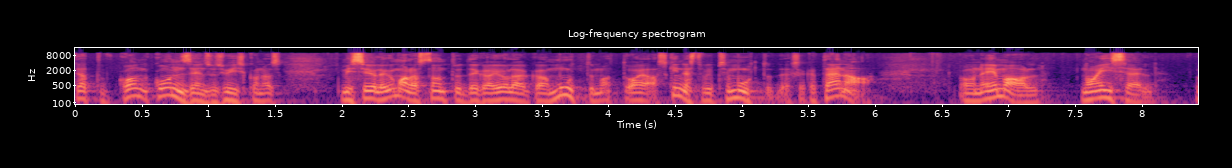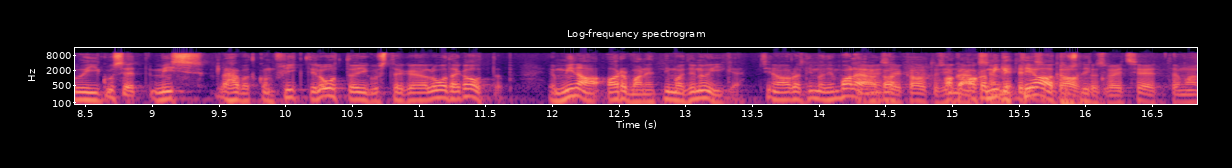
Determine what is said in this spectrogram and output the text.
teatud kon konsensus ühiskonnas, mis ei ole jumalast antud ega ei ole ka muutumatu ajas, kindlasti võib see muutuda, eks, aga täna on emal, naisel õigused, mis lähevad konflikti looteõigustega ja loode kaotab. Ja mina arvan, et niimoodi on õige, sina arvad, niimoodi on vale, aga, aga, aga mingit teaduslikku. vaid see, et tema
